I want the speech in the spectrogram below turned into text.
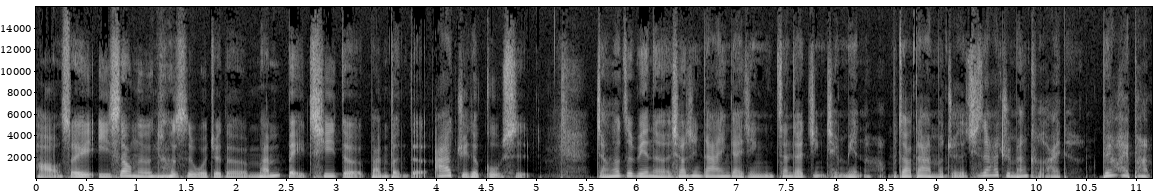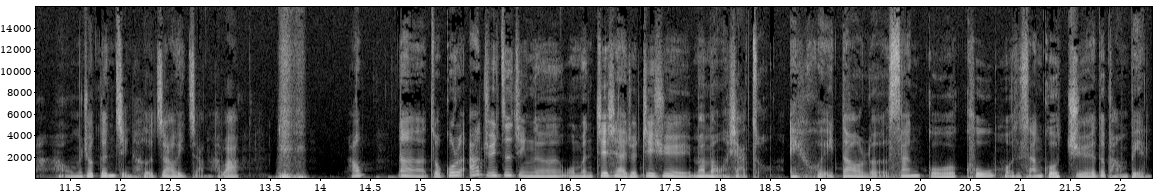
好，所以以上呢，就是我觉得蛮北七的版本的阿菊的故事。讲到这边呢，相信大家应该已经站在景前面了。不知道大家有没有觉得，其实阿菊蛮可爱的，不要害怕嘛。好，我们就跟景合照一张，好吧？好，好那走过了阿菊之景呢，我们接下来就继续慢慢往下走。哎，回到了三国窟或者三国诀的旁边。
